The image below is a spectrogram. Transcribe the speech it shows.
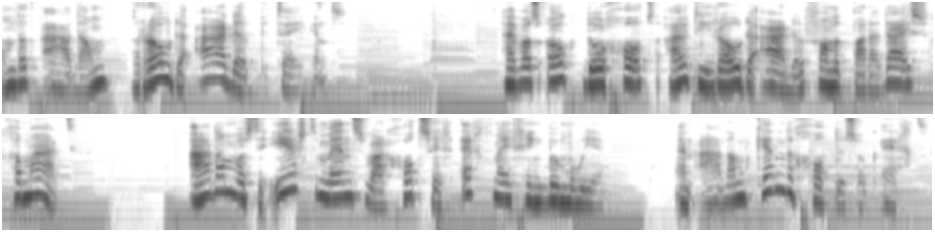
omdat Adam rode aarde betekent. Hij was ook door God uit die rode aarde van het paradijs gemaakt. Adam was de eerste mens waar God zich echt mee ging bemoeien. En Adam kende God dus ook echt.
